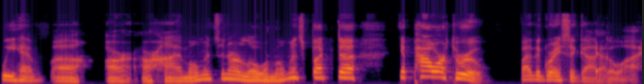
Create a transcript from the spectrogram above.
we have uh, our our high moments and our lower moments, but uh, you power through by the grace of God. Yeah. Go I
